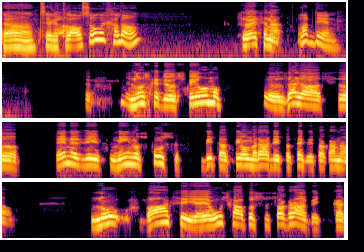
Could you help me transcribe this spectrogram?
Tā, ceļa klausuli, halo! Sveicināti! Labdien! Noskatījos filmu Zaļās uh, enerģijas mīnus puses. Bija tāda filma rādīta pa 7. kanālu. Nu, Vācija jau uzkāpusi uz to grābīti, ka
